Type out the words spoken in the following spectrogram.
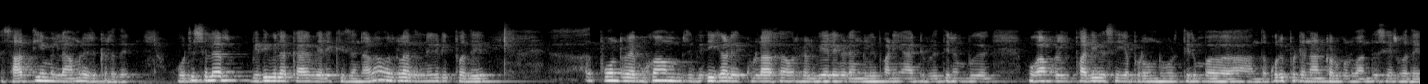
சாத்தியம் இல்லாமல் இருக்கிறது. ஒரு சிலர் விதிவிலக்காக வேலைக்கு சென்றாலும் அவர்கள் அதில் நீடிப்பது அது போன்ற முகாம் விதிகளுக்குள்ளாக அவர்கள் வேலையிடங்களில் பணியாற்றுவது திரும்ப முகாம்களில் பதிவு செய்யப்படும் திரும்ப அந்த குறிப்பிட்ட நாட்களுக்குள் வந்து சேர்வது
